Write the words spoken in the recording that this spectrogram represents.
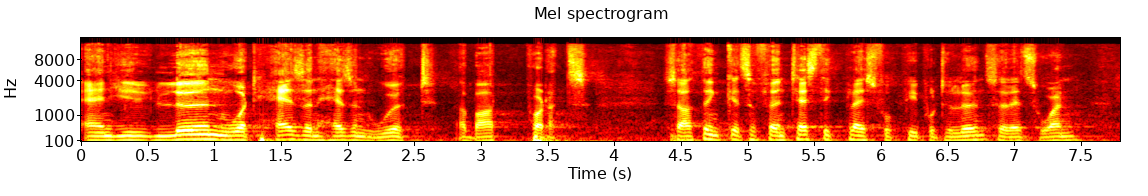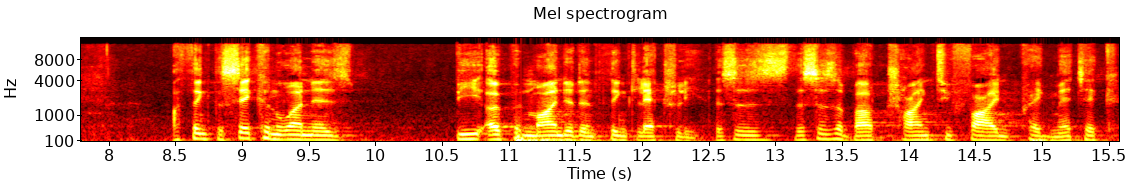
And you learn what has and hasn't worked about products. So I think it's a fantastic place for people to learn. So that's one. I think the second one is be open minded and think laterally. This is, this is about trying to find pragmatic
